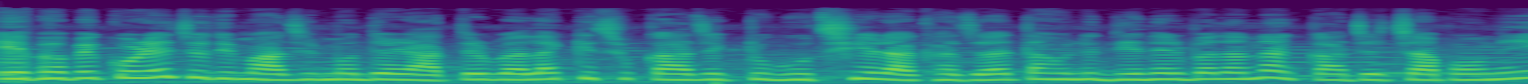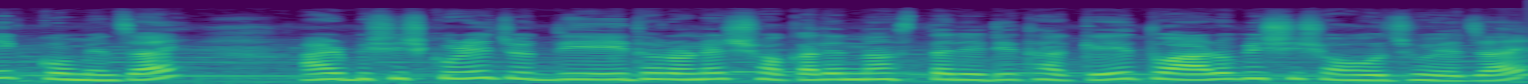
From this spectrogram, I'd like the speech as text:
এভাবে করে যদি মাঝে মধ্যে রাতের বেলা কিছু কাজ একটু গুছিয়ে রাখা যায়, তাহলে দিনের বেলা না কাজের চাপ অনেক কমে যায়। আর বিশেষ করে যদি এই ধরনের সকালের নাস্তা রেডি থাকে, তো আরও বেশি সহজ হয়ে যায়।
